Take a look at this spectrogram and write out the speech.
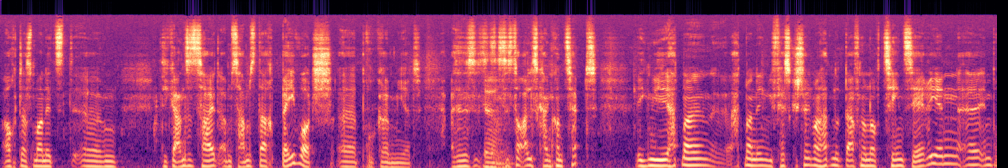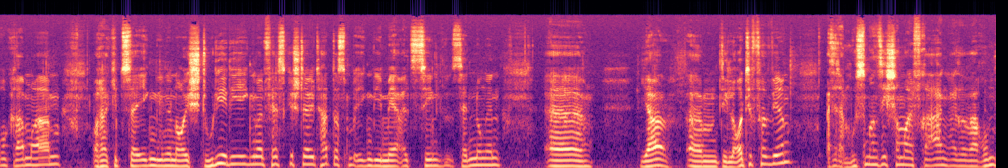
auch, dass man jetzt ähm, die ganze Zeit am Samstag Baywatch äh, programmiert. Also das ist, ja. das ist doch alles kein Konzept. Irgendwie hat man, hat man irgendwie festgestellt, man hat, darf nur noch zehn Serien äh, im Programm haben. Oder gibt es da irgendwie eine neue Studie, die irgendjemand festgestellt hat, dass irgendwie mehr als zehn Sendungen äh, ja, ähm, die Leute verwirren? Also da muss man sich schon mal fragen, also warum,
